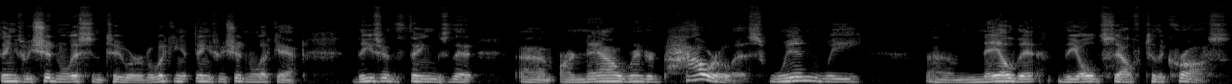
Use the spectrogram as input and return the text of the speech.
things we shouldn't listen to, or looking at things we shouldn't look at. These are the things that um, are now rendered powerless when we um, nail the, the old self to the cross.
